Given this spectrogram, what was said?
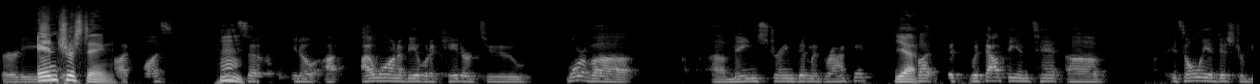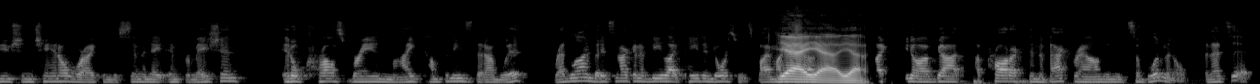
30 to interesting plus. Hmm. And so, you know, I, I want to be able to cater to more of a, a mainstream demographic yeah but with, without the intent of it's only a distribution channel where I can disseminate information. It'll cross brand my companies that I'm with, Redline, but it's not going to be like paid endorsements by my yeah yeah yeah Like you know, I've got a product in the background and it's subliminal, and that's it.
